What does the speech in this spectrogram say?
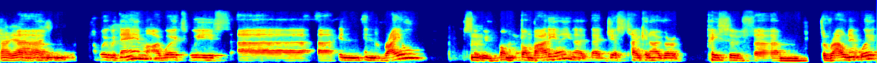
Oh yeah, um. I worked with them. I worked with uh, uh in in the rail, so mm. with Bombardier. They, they'd just taken over a piece of um, the rail network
